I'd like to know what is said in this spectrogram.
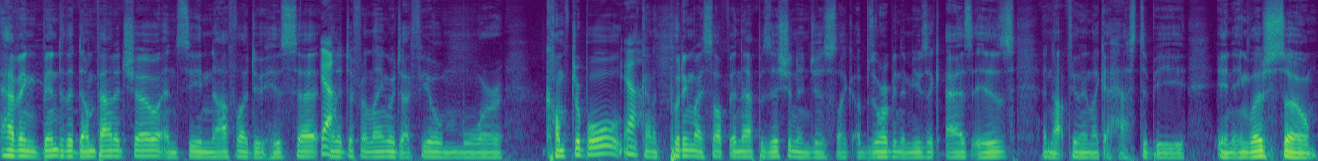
having been to the Dumbfoundead show and seeing Nafla do his set Yeah. in a different language, I feel more comfortable Yeah. kind of putting myself in that position and just like absorbing the music as is and not feeling like it has to be in English. So,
